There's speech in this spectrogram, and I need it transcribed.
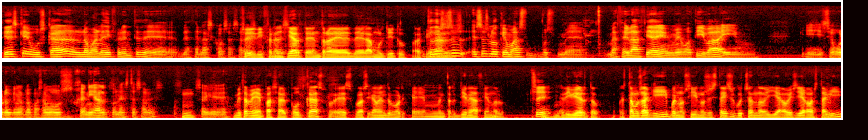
tienes que buscar una manera diferente de, de hacer las cosas. ¿sabes? Sí, diferenciarte dentro de, de la multitud. Al final. Entonces, eso, es, eso es lo que más pues, me, me hace gracia y me motiva y, y seguro que nos lo pasamos genial con esto, ¿sabes? Hmm. O sea que, A mí también me pasa, el podcast es básicamente porque me entretiene haciéndolo. sí, Me divierto. Estamos aquí, bueno, si nos estáis escuchando y ya habéis llegado hasta aquí,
